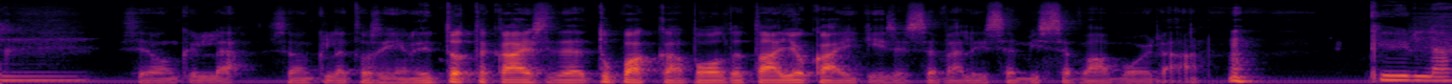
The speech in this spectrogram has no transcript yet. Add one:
Mm, se on kyllä, se on kyllä tosi hieno. Nyt totta kai sitä tupakkaa poltetaan joka ikisessä välissä, missä vaan voidaan. kyllä,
